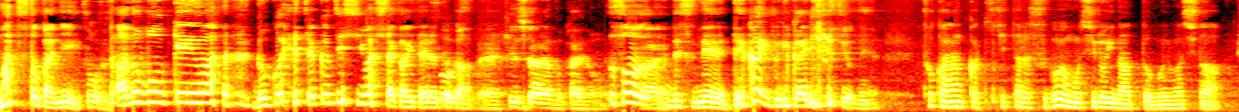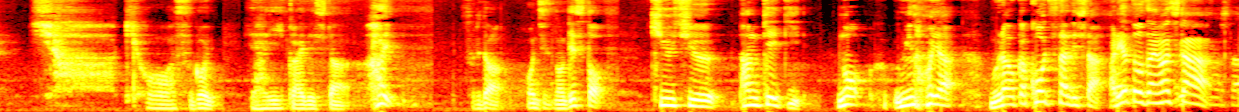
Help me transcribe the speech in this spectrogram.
末とかに、そうですあの冒険は どこへ着地しましたかみたいなそとか。うですね。九州アイランド会の。そうですね、でかい振り返りですよね。とかなんか聞けたらすごい面白いなと思いました。いやー、今日はすごい。いや、いい回でした。はい。それでは本日のゲスト、九州パンケーキの生みの親、村岡浩二さんでした。ありがとうございましたありがとう。ござい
